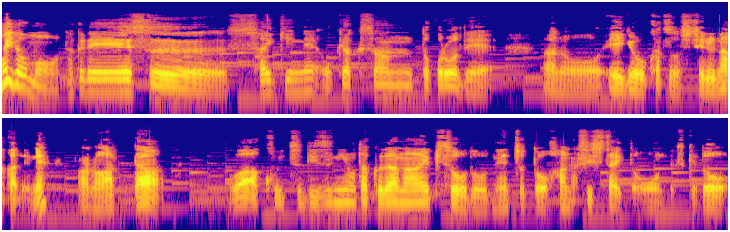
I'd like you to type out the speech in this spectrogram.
はい、どうも、たけです。最近ね、お客さんところで、あの、営業活動してる中でね、あの、あった、わあ、こいつディズニーオタクだな、エピソードをね、ちょっとお話ししたいと思うんですけど、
